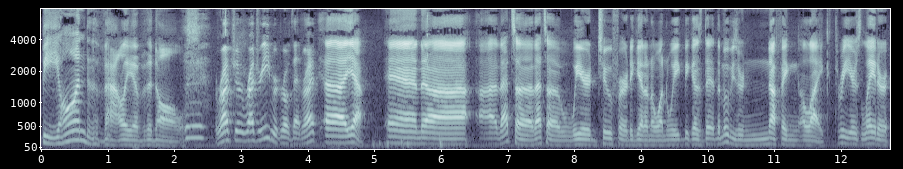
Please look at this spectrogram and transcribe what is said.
Beyond the Valley of the Dolls? Roger Roger Ebert wrote that, right? Uh, yeah, and uh, uh, that's a that's a weird twofer to get on a one week because the, the movies are nothing alike. Three years later,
